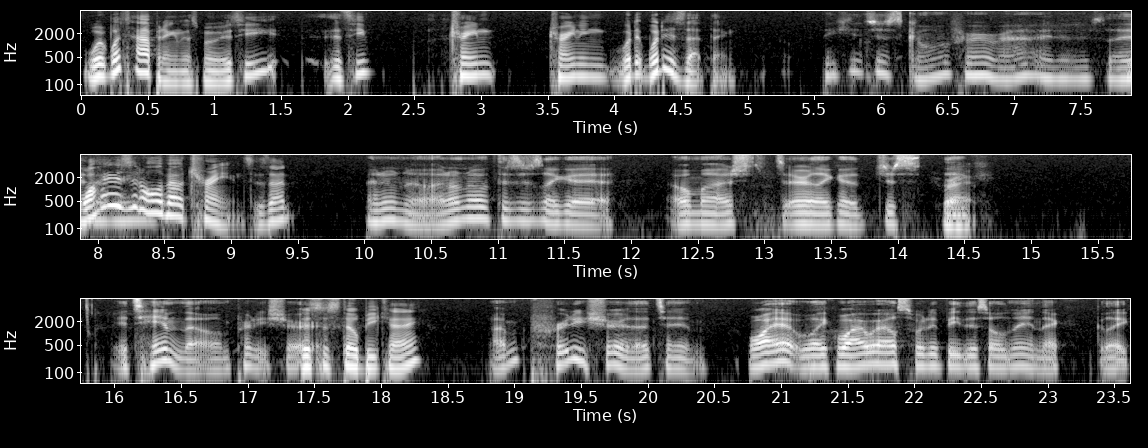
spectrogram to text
What what's happening in this movie? Is he is he train training? What what is that thing? I think he's just going for a ride. And it's like, Why is it all about trains? Is that I don't know. I don't know if this is like a homage or like a just Right. like. It's him though. I'm pretty sure. this is still BK? I'm pretty sure that's him. Why? Like, why else would it be this old man? That like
